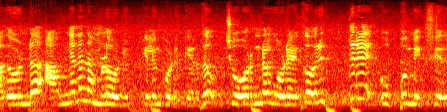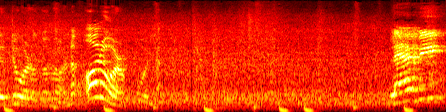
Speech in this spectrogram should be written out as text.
അതുകൊണ്ട് അങ്ങനെ നമ്മൾ ഒരിക്കലും കൊടുക്കരുത്. ചോറിന്റെ കൂടെയൊക്കെ ഒരിത്തിരി ഉപ്പ് മിക്സ് ചെയ്തിട്ട് കൊടുക്കുന്നതുകൊണ്ട് ഒരു കുഴപ്പമില്ല Levy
